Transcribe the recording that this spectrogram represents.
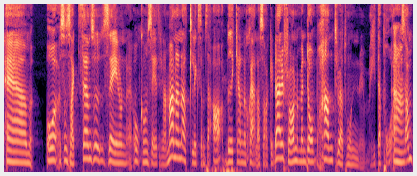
Ehm, och som sagt, sen så säger hon, och hon säger till den här mannen att liksom så, här, ja, vi kan stjäla saker därifrån, men de, han tror att hon hittar på. Liksom.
